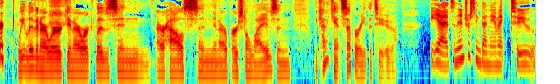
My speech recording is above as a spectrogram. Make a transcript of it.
work. We live in our work and our work lives in our house and in our personal lives and we kind of can't separate the two. Yeah, it's an interesting dynamic to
